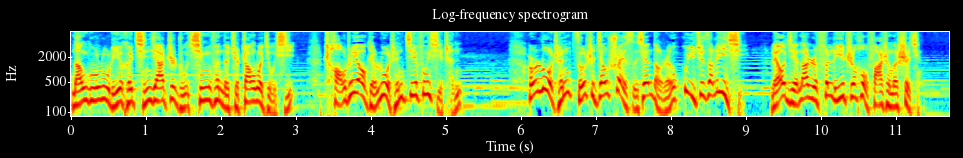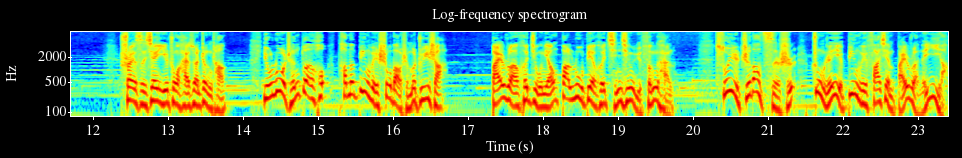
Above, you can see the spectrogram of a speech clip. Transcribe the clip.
南宫陆离和秦家之主兴奋地去张罗酒席，吵着要给洛尘接风洗尘，而洛尘则是将帅死仙等人汇聚在了一起，了解那日分离之后发生的事情。帅死仙一众还算正常，有洛尘断后，他们并未受到什么追杀。白软和九娘半路便和秦青雨分开了，所以直到此时，众人也并未发现白软的异样。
